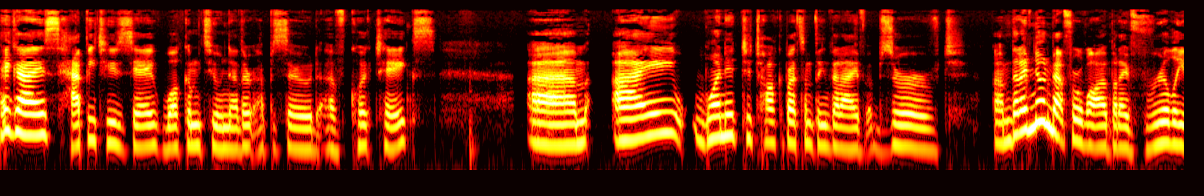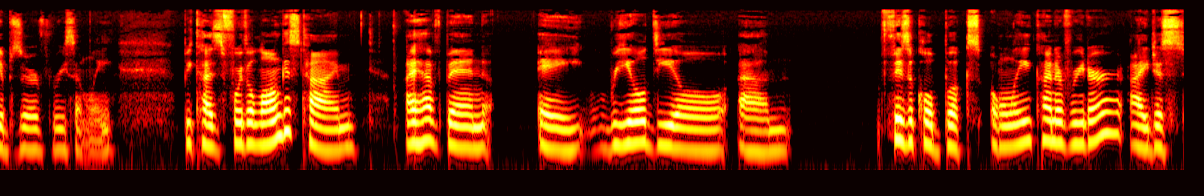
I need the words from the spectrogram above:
Hey guys, happy Tuesday. Welcome to another episode of Quick Takes. Um, I wanted to talk about something that I've observed, um, that I've known about for a while, but I've really observed recently. Because for the longest time, I have been a real deal um, physical books only kind of reader. I just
